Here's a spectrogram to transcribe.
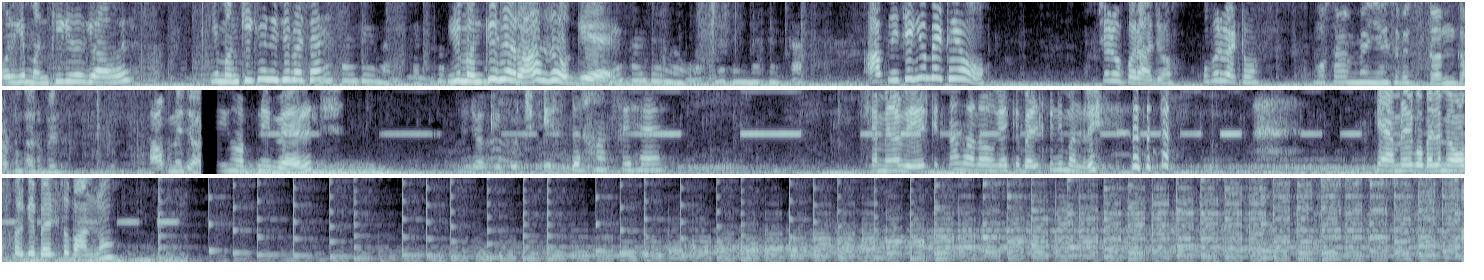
और ये मंकी किधर गया हुआ है? ये मंकी क्यों नीचे बैठा है? ये मंकी नाराज़ हो गया है। आप नीचे क्यों बैठे हो? चलो ऊपर आ जाओ। ऊपर बैठो। मौसा मैं यहीं से टर्न काटूं घर पे। आपने जा रही हूँ अपनी बेल्ट जो कि कुछ इस तरह से है। क्या मेरा वेट इतना ज़्यादा हो गया कि बेल्ट भी नहीं बन रही? कैमरे को पहले मैं ऑफ़ करके बेल्ट तो बाँध लूँ।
